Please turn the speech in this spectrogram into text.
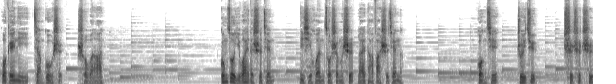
我给你讲故事，说晚安。工作以外的时间，你喜欢做什么事来打发时间呢？逛街、追剧、吃吃吃，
